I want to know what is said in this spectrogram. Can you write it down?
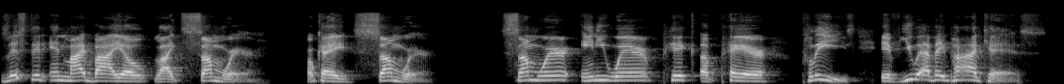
listed in my bio like somewhere? Okay, somewhere, somewhere, anywhere, pick a pair please, if you have a podcast,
